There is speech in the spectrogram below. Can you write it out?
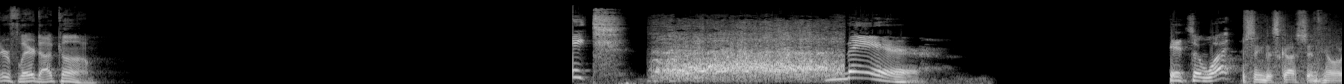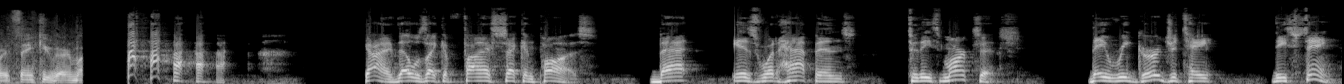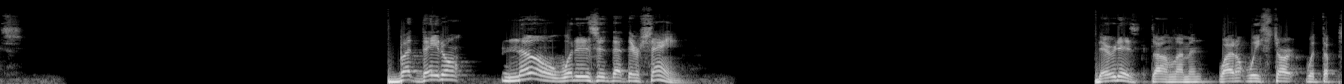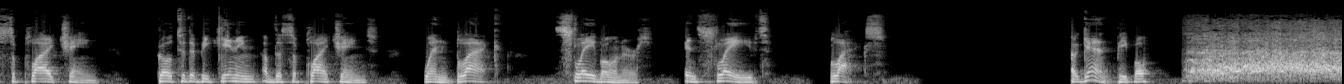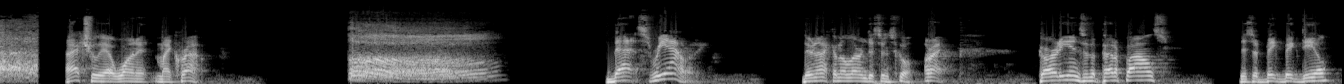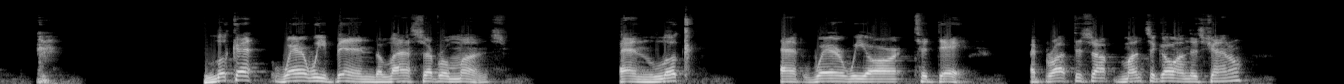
Eight. there. It's a what? Interesting discussion, Hillary. Thank you very much. Guys, that was like a five second pause. That is what happens to these Marxists. They regurgitate these things. But they don't know what is it that they're saying. There it is, Don Lemon. Why don't we start with the supply chain? Go to the beginning of the supply chains when black slave owners enslaved blacks. Again, people. Actually, I wanted my crowd. That's reality. They're not going to learn this in school. All right. Guardians of the pedophiles. This is a big, big deal. look at where we've been the last several months and look at where we are today. I brought this up months ago on this channel.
